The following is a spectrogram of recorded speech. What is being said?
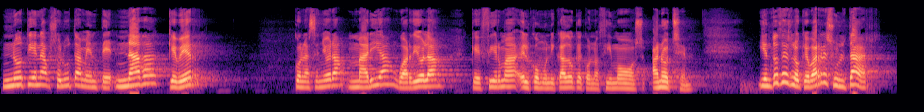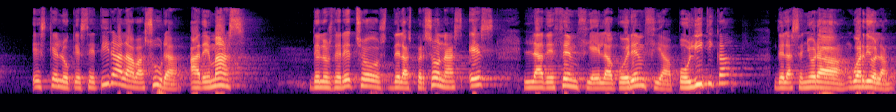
no tiene absolutamente nada que ver con la señora María Guardiola que firma el comunicado que conocimos anoche. Y entonces lo que va a resultar es que lo que se tira a la basura, además de los derechos de las personas, es la decencia y la coherencia política de la señora Guardiola.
